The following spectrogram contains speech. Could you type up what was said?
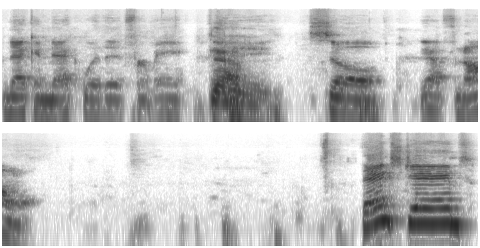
neck and neck with it for me Yeah. So yeah phenomenal thanks james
